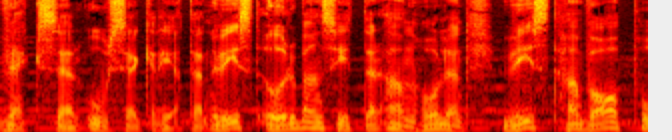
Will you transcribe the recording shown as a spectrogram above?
växer osäkerheten. Visst, Urban sitter anhållen. Visst, han var på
